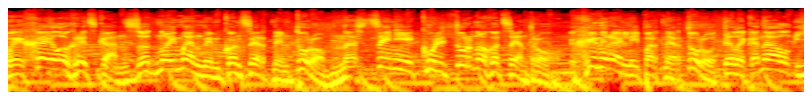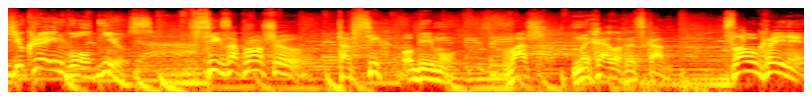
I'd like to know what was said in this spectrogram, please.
Михайло Грицькан з одноіменним концертним туром на сцені культурного центру. Генеральний партнер туру телеканал Ukraine World News. Всіх запрошую та всіх обійму. Ваш Михайло Грицькан. Слава Україні!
